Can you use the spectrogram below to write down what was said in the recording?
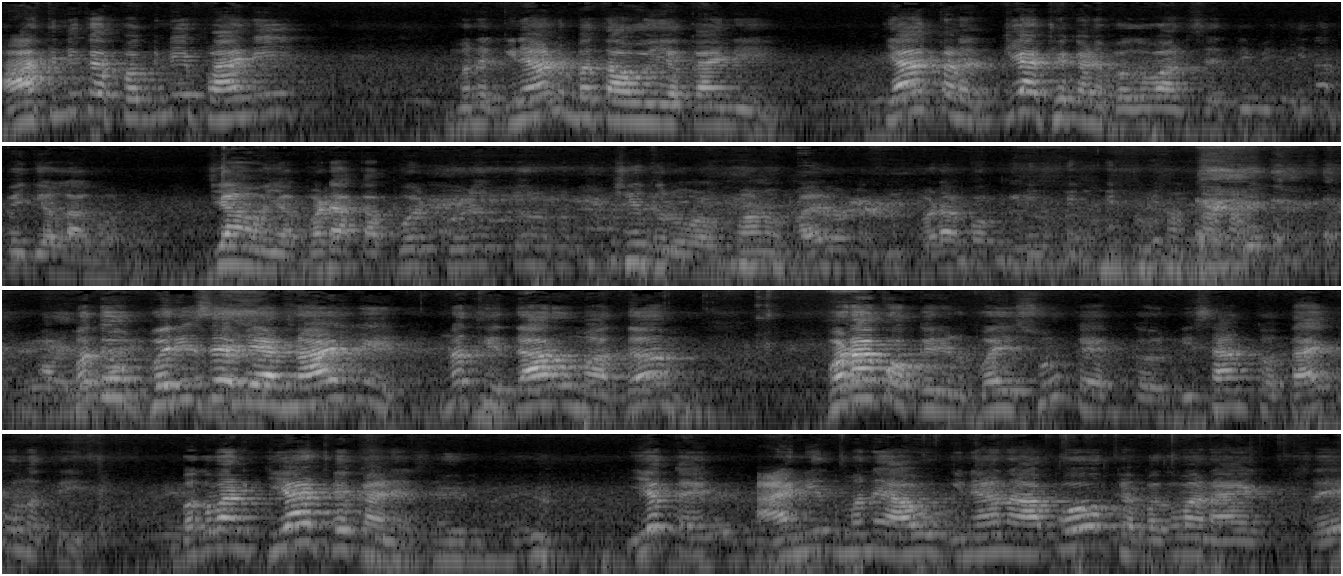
હાથની કે પગની પાની? મને જ્ઞાન બતાવો એ કાંઈ નહીં. ક્યાં કણે ક્યાં ઠેકાણે ભગવાન છે, તમે એના પૈગે લાગો? જ્યાં અહીંયા ભડાકા ફોડ ફોડ છીધરો વાળો પાણો ભાડ્યો ભડાકો બધું ભરી છે બે નાળની. નથી, દારૂમાં દમ. ભડાકો કરીને ભાઈ શું કે નિશાન તો તાક્યું નથી. ભગવાન ક્યાં ઠેકાણે છે? એક આની મને આવું જ્ઞાન આપો કે ભગવાન આ છે.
